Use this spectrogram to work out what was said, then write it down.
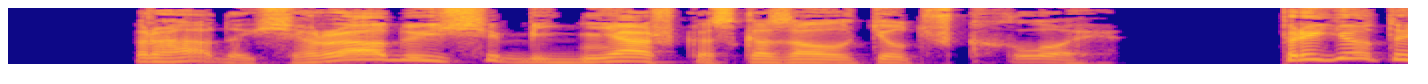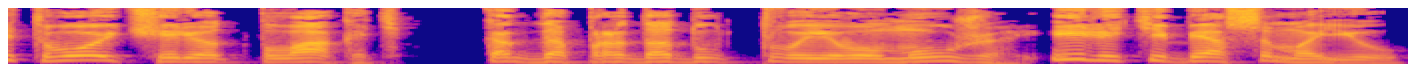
— Радуйся, радуйся, бедняжка, — сказала тетушка Хлоя. — Придет и твой черед плакать, когда продадут твоего мужа или тебя самую.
